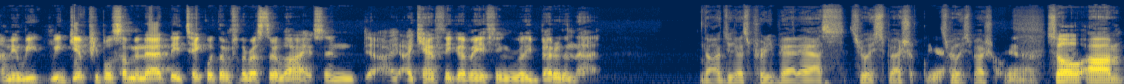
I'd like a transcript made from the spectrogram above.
I mean, we, we give people something that they take with them for the rest of their lives. And I, I can't think of anything really better than that. No, dude, that's pretty badass. It's really special. Yeah. It's really special. Yeah. So, um,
